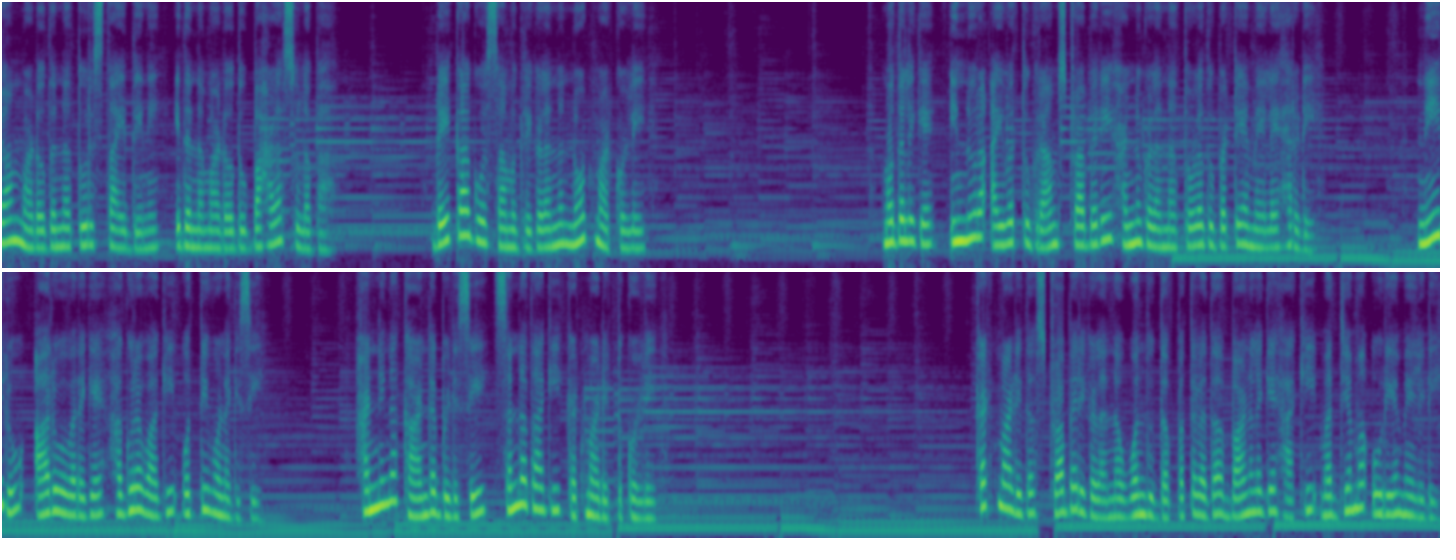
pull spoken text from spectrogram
ಜಾಮ್ ಮಾಡೋದನ್ನು ತೋರಿಸ್ತಾ ಇದ್ದೀನಿ, ಇದನ್ನು ಮಾಡೋದು ಬಹಳ ಸುಲಭ. ಬೇಕಾಗುವ ಸಾಮಗ್ರಿಗಳನ್ನು ನೋಟ್ ಮಾಡ್ಕೊಳ್ಳಿ. ಮೊದಲಿಗೆ ಇನ್ನೂರ ಐವತ್ತು ಗ್ರಾಂ ಸ್ಟ್ರಾಬೆರಿ ಹಣ್ಣುಗಳನ್ನು ತೊಳೆದು ಬಟ್ಟೆಯ ಮೇಲೆ ಹರಡಿ. ನೀರು ಆರುವವರೆಗೆ ಹಗುರವಾಗಿ ಒತ್ತಿ ಒಣಗಿಸಿ. ಹಣ್ಣಿನ ಕಾಂಡ ಬಿಡಿಸಿ ಸಣ್ಣದಾಗಿ ಕಟ್ ಮಾಡಿಟ್ಟುಕೊಳ್ಳಿ. ಕಟ್ ಮಾಡಿದ ಸ್ಟ್ರಾಬೆರಿಗಳನ್ನು ಒಂದು ದಪ್ಪತಳದ ಬಾಣಲೆಗೆ ಹಾಕಿ ಮಧ್ಯಮ ಉರಿಯ ಮೇಲಿಡಿ.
